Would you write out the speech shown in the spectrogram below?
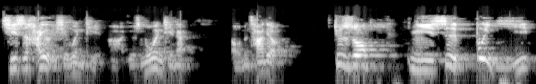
其实还有一些问题啊，有什么问题呢？啊，我们擦掉，就是说你是不宜。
